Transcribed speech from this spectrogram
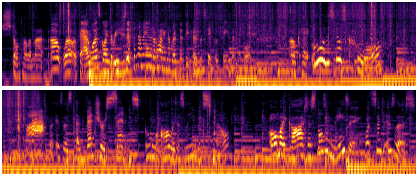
Shh, don't tell them that. Oh, well, okay. I was going to reuse it, but then I ended up having to rip it because the tape was being difficult. Okay. Ooh, this feels cool. Ah, what is this? Adventure Scents. Ooh, oh, is it something you can smell? Oh my gosh, this smells amazing. What scent is this?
